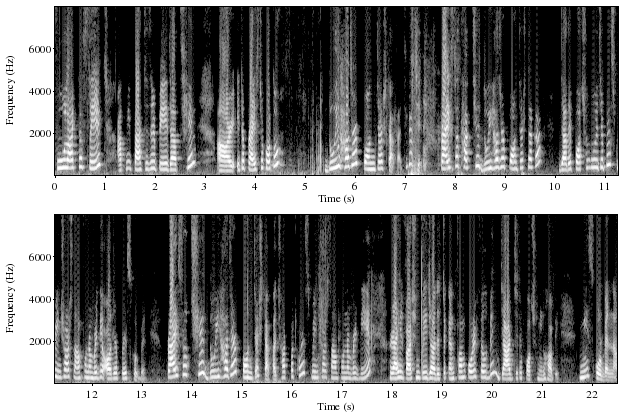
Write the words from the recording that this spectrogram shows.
ফুল একটা সেট আপনি প্যাচেজের পেয়ে যাচ্ছেন। আর এটা প্রাইসটা কত? দুই হাজার পঞ্চাশ টাকা, ঠিক আছে? প্রাইসটা থাকছে দুই হাজার পঞ্চাশ টাকা। যাদের পছন্দ হয়ে যাবে স্ক্রিনশট না ফোন নাম্বার দিয়ে অর্ডার প্রেস করবেন। প্রাইস হচ্ছে দুই হাজার পঞ্চাশ টাকা। ঝটপট করে স্ক্রিনশট নাম ফোন নাম্বার দিয়ে রাহিল ফ্যাশন পেজ অর্ডারটা কনফার্ম করে ফেলবেন, যার যেটা পছন্দ হবে। মিস করবেন না।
